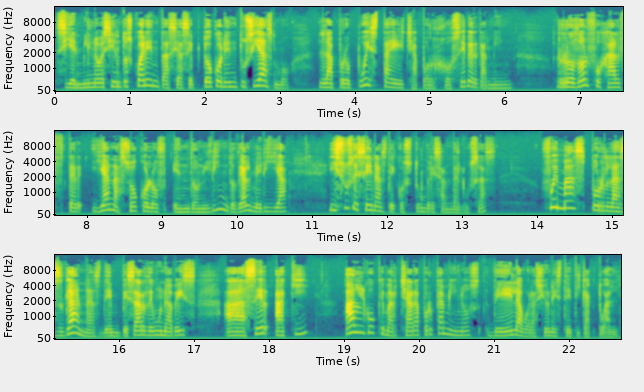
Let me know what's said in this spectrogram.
Si en 1940 se aceptó con entusiasmo la propuesta hecha por José Bergamín, Rodolfo Halfter y Ana Sokolov en Don Lindo de Almería y sus escenas de costumbres andaluzas, fue más por las ganas de empezar de una vez a hacer aquí algo que marchara por caminos de elaboración estética actual.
